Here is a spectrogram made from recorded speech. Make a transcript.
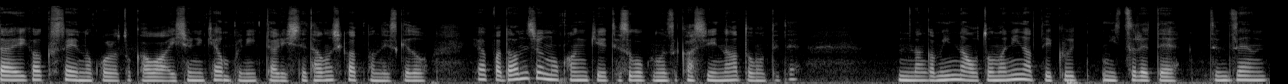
大学生の頃とかは一緒にキャンプに行ったりして楽しかったんですけどやっぱ男女の関係ってすごく難しいなと思っててなんかみんな大人になっていくにつれて全然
